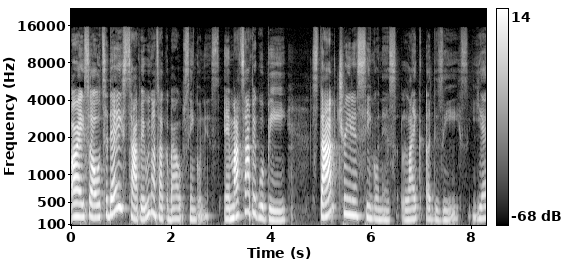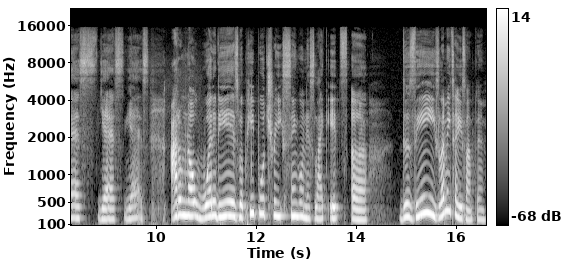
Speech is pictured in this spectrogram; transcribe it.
All right, so today's topic, we're going to talk about singleness, and my topic will be Stop treating singleness like a disease. Yes, yes, yes. I don't know what it is, but people treat singleness like it's a disease. Let me tell you something.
